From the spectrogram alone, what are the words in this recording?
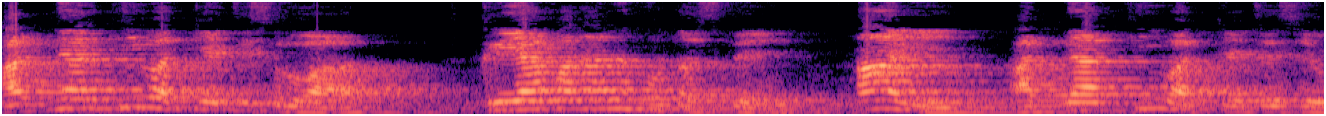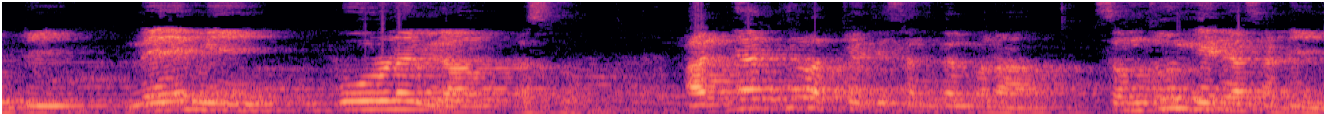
आज्ञार्थी वाक्याची सुरुवात क्रियापदाने होत असते आणि आज्ञार्थी वाक्याच्या शेवटी नेहमी पूर्णविराम असतो आज्ञार्थी वाक्याची संकल्पना समजून घेण्यासाठी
